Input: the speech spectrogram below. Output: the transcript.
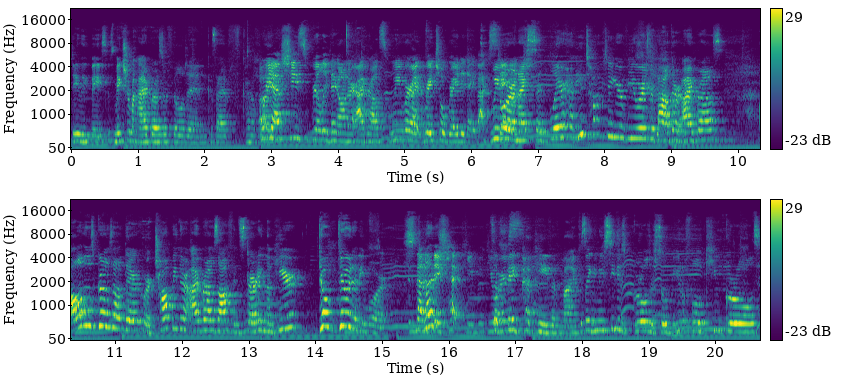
daily basis. Make sure my eyebrows are filled in because I have kind of Oh yeah, she's really big on her eyebrows. We were at Rachael Ray today backstage. we were, and I said, Blair, have you talked to your viewers about their eyebrows? All those girls out there who are chopping their eyebrows off and starting them here, don't do it anymore. Is that a big pet peeve of yours? It's a big pet peeve of mine because like you, know, you see these girls are so beautiful, cute girls,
